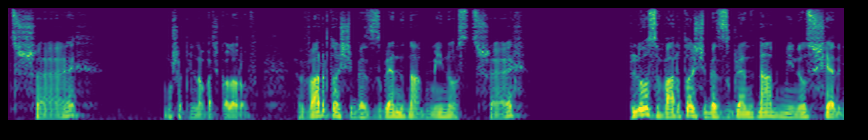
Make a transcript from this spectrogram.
3. Muszę pilnować kolorów. Wartość bezwzględna minus 3 plus wartość bezwzględna minus 7.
